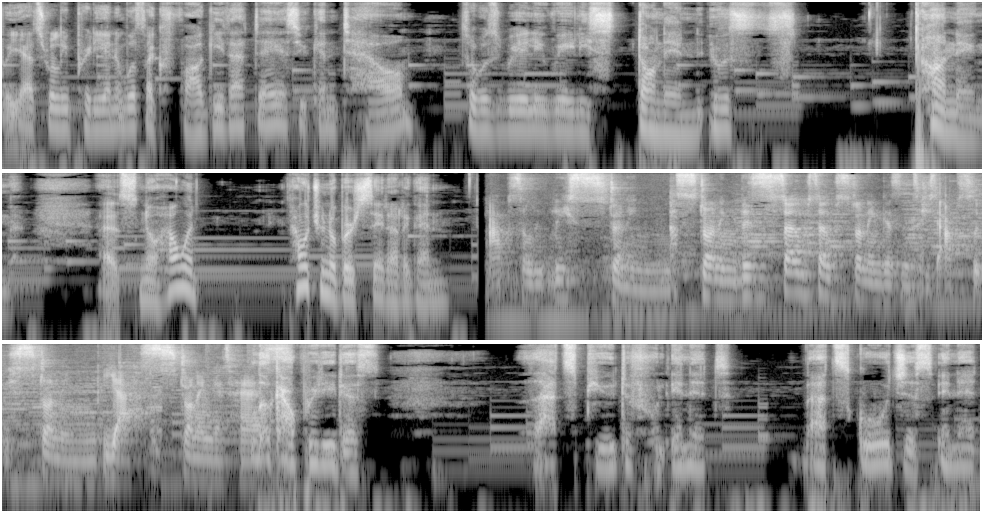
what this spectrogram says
But yeah, it's really pretty, and it was like foggy that day, as you can tell. So it was really, really stunning. It was stunning. Uh, as no, how would how would Juno Birch say that again? Absolutely stunning. Stunning. This is so, so stunning, isn't it? She's absolutely stunning. Yes, stunning it is. Look how pretty it is. That's beautiful in it. That's gorgeous in it.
